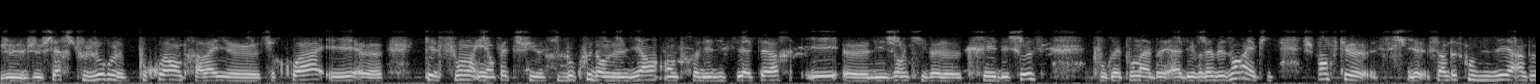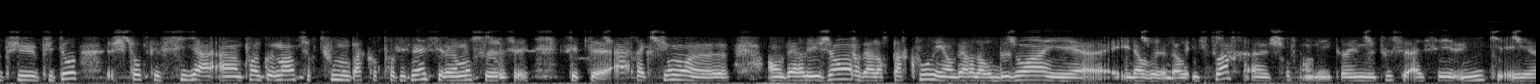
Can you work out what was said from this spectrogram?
je, je cherche toujours le pourquoi on travaille euh, sur quoi et euh, quels sont et en fait je suis aussi beaucoup dans le lien entre les utilisateurs et euh, les gens qui veulent créer des choses pour répondre à, des vrais besoins. Et puis je pense que c'est un peu ce qu'on disait un peu plus plus tôt je pense que s'il y a un point commun sur tout mon parcours professionnel c'est vraiment cette attraction envers les gens envers leur parcours et envers leurs besoins et, leur, leur, histoire. Je trouve qu'on est quand même tous assez uniques et,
